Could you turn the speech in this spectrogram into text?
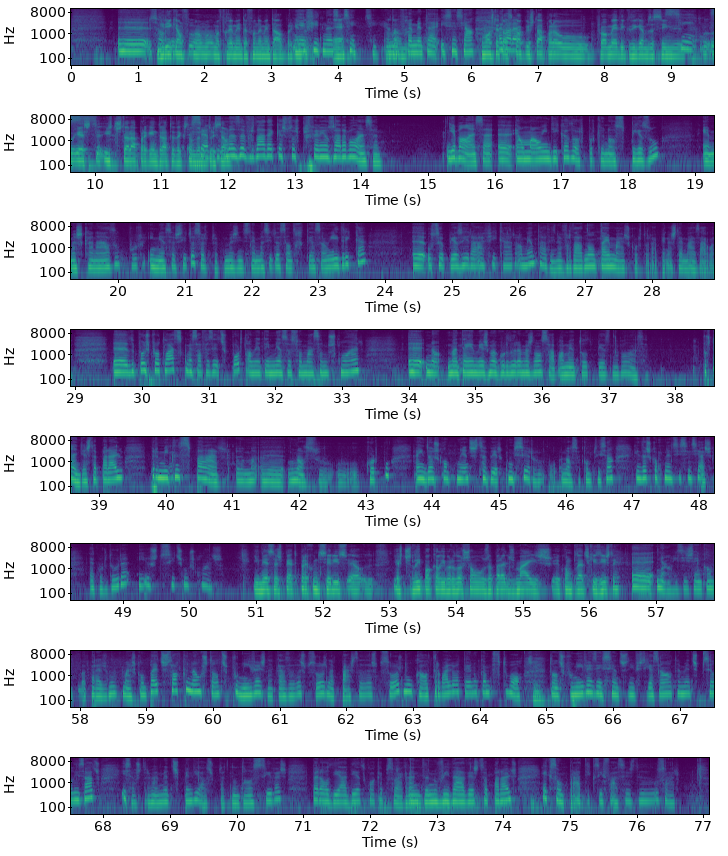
Só, Diria que é um, uma ferramenta fundamental para quem... É fitness, é. sim, sim. É então, uma ferramenta essencial. Como o estetoscópio Agora, está para o, para o médico, digamos assim, sim, este, isto estará para quem trata da questão certo, da nutrição? mas a verdade é que as pessoas preferem usar a balança. E a balança uh, é um mau indicador, porque o nosso peso é mascanado por imensas situações. Por exemplo, imagine se tem uma situação de retenção hídrica, uh, o seu peso irá ficar aumentado. E, na verdade, não tem mais gordura, apenas tem mais água. Uh, depois, por outro lado, se começa a fazer desporto, aumenta imenso a sua massa muscular, não, mantém a mesma gordura, mas não sabe, aumentou de peso na balança. Portanto, este aparelho permite-lhe separar uh, o nosso corpo em dois componentes, saber conhecer a nossa composição em dois componentes essenciais, a gordura e os tecidos musculares. E nesse aspecto, para conhecer isso, é, estes lipocalibradores são os aparelhos mais eh, completos que existem? Uh, não, existem aparelhos muito mais completos, só que não estão disponíveis na casa das pessoas, na pasta das pessoas, no local de trabalho ou até no campo de futebol. Sim. Estão disponíveis em centros de investigação altamente especializados e são extremamente dispendiosos, portanto não estão acessíveis para o dia a dia de qualquer pessoa. A grande novidade destes aparelhos é que são práticos e fáceis de usar.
